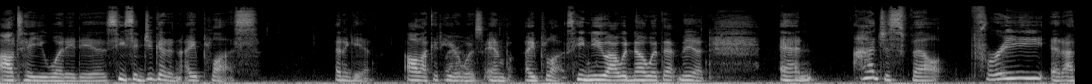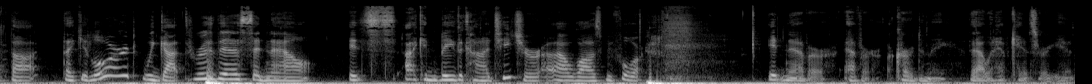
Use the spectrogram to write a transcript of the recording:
I'll tell you what it is. He said, you get an A plus. And again, all I could hear wow. was an A plus. He knew I would know what that meant. And I just felt free and I thought, thank you, Lord. We got through this and now it's I can be the kind of teacher I was before. It never, ever occurred to me that I would have cancer again.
